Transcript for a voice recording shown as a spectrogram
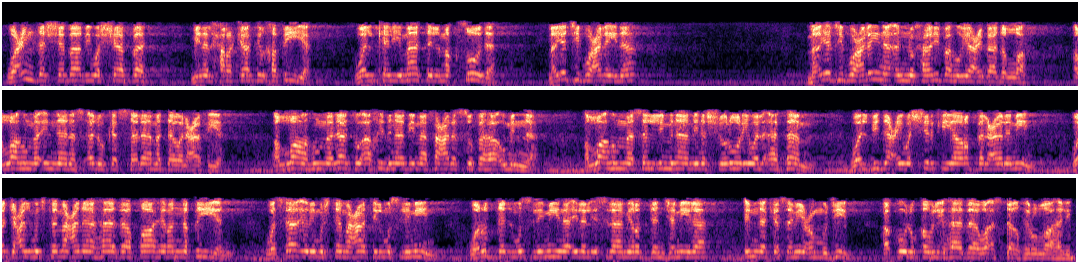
وعند الشباب والشابات من الحركات الخفية والكلمات المقصودة. ما يجب علينا ما يجب علينا أن نحاربه يا عباد الله. اللهم إنا نسألك السلامة والعافية. اللهم لا تؤاخذنا بما فعل السفهاء منا. اللهم سلمنا من الشرور والآثام والبدع والشرك يا رب العالمين واجعل مجتمعنا هذا طاهرا نقيا وسائر مجتمعات المسلمين ورد المسلمين إلى الإسلام ردا جميلا إنك سميع مجيب. أقول قولي هذا وأستغفر الله لي.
